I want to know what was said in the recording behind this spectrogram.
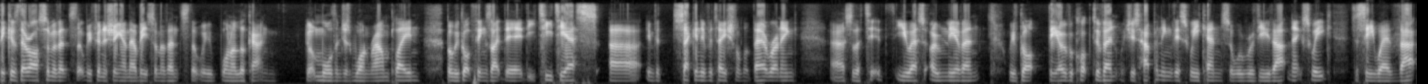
because there are some events that we'll be finishing and there'll be some events that we want to look at and got more than just one round playing. But we've got things like the the TTS uh, invi- second invitational that they're running, uh, so the t- US only event. We've got the overclocked event which is happening this weekend, so we'll review that next week to see where that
